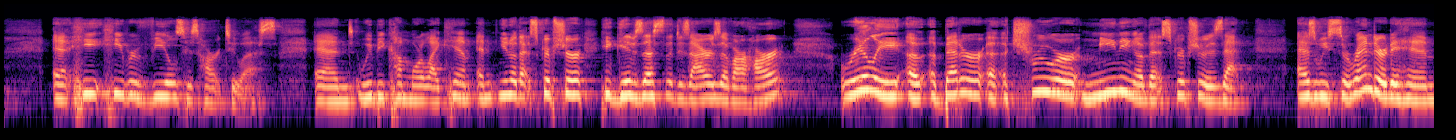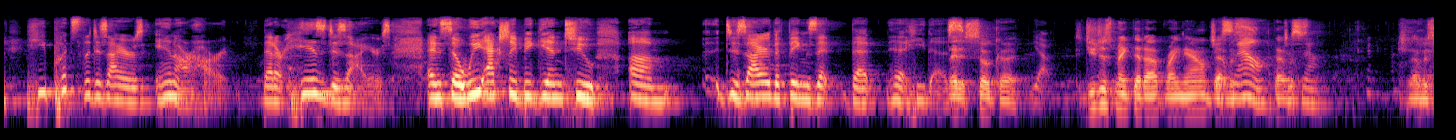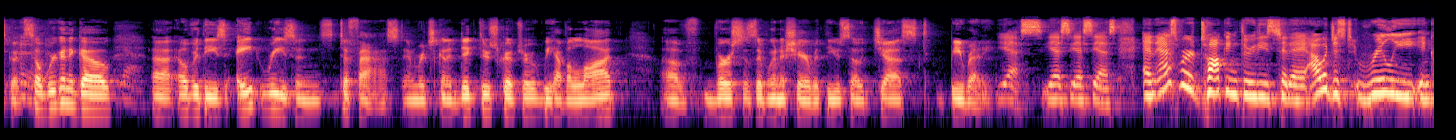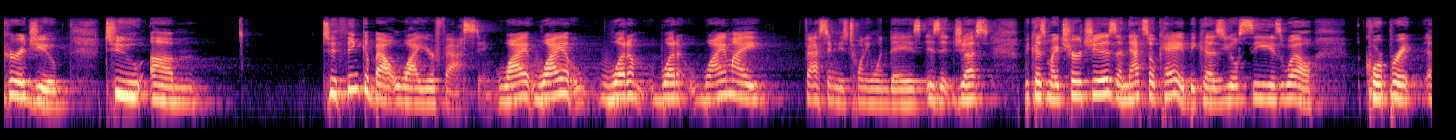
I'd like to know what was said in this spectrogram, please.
and he he reveals his heart to us and we become more like him and you know that scripture he gives us the desires of our heart really a, a better a, a truer meaning of that scripture is that as we surrender to him he puts the desires in our heart that are his desires. And so we actually begin to um, desire the things that, that that he does. That is so good. Yeah. Did you just make that up right now? Just that was, now that just was, now. That was good. So we're going to go uh, over these eight reasons to fast, and we're just going to dig through scripture. We have a lot of verses that we're going to share with you, so just be ready. Yes, yes, yes, yes. And as we're talking through these today, I would just really encourage you to um, to think about why you're fasting. Why, why, what, am, what, why am I fasting these 21 days? Is it just because my church is, and that's okay because you'll see as well, corporate. Uh,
